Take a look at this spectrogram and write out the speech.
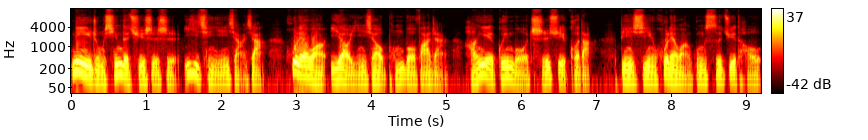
另一种新的趋势是，疫情影响下，互联网医药营销蓬勃发展，行业规模持续扩大，并吸引互联网公司巨头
